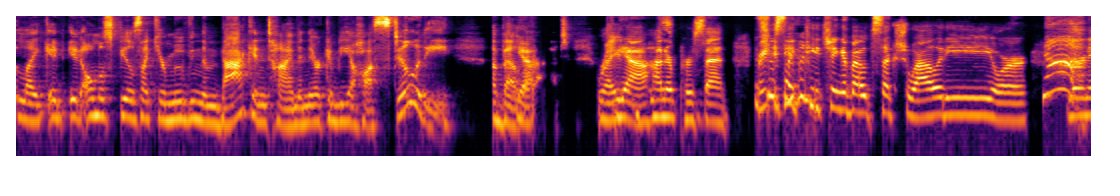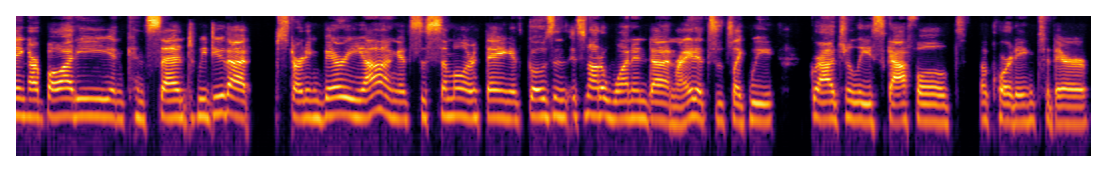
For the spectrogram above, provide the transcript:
like it, it almost feels like you're moving them back in time and there can be a hostility about yeah. that, right? Yeah, hundred percent. It's right? just if like even, teaching about sexuality or yeah. learning our body and consent. We do that starting very young. It's a similar thing. It goes in. It's not a one and done, right? It's it's like we gradually scaffold according to their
